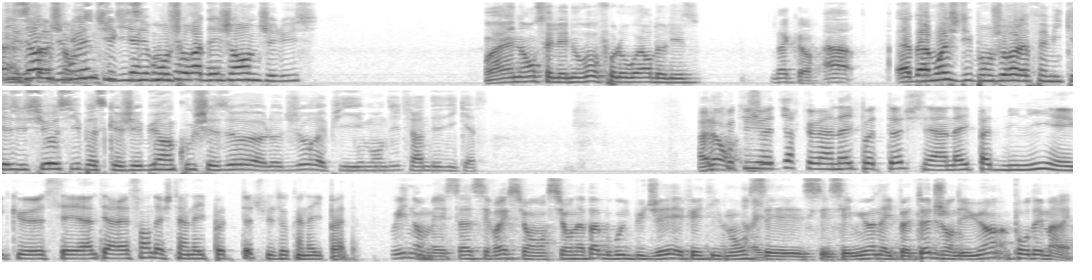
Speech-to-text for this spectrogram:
tu disais, Angelus? Tu disais bonjour à des gens, Angelus Ouais, non, c'est les nouveaux followers de Lise. D'accord. Ah. Eh bah moi je dis bonjour à la famille Casuccio aussi parce que j'ai bu un coup chez eux euh, l'autre jour et puis ils m'ont dit de faire une dédicace. Alors, je continue je- à dire qu'un iPod Touch c'est un iPad mini et que c'est intéressant d'acheter un iPod Touch plutôt qu'un iPad? oui, non, mais ça, c'est vrai que si on si on n'a pas beaucoup de budget, effectivement, Oui. c'est c'est c'est mieux un iPod Touch. J'en ai eu un pour démarrer.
